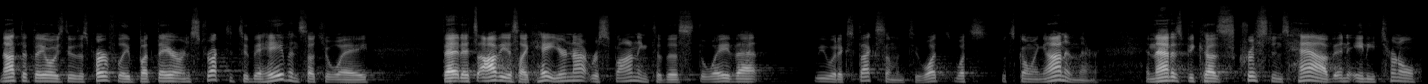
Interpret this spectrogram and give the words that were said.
not that they always do this perfectly, but they are instructed to behave in such a way that it's obvious, like, hey, you're not responding to this the way that we would expect someone to. What, what's, what's going on in there? And that is because Christians have an, an eternal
